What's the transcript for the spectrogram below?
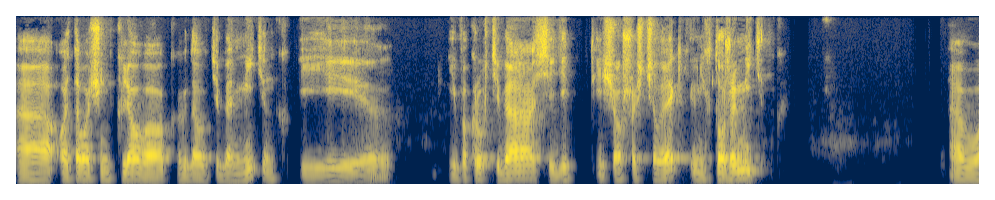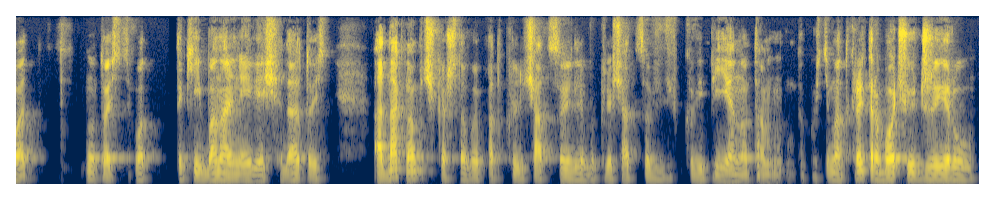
А, это очень клево, когда у тебя митинг, и, и вокруг тебя сидит еще шесть человек, и у них тоже митинг. А вот. Ну, то есть, вот такие банальные вещи, да, то есть одна кнопочка, чтобы подключаться или выключаться к VPN, там, допустим, открыть рабочую джиру,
